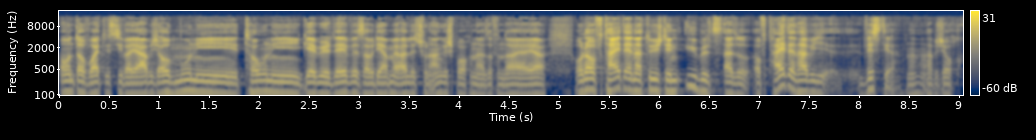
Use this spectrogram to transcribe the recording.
Und auf Wide Receiver, ja, habe ich auch Mooney, Tony, Gabriel Davis, aber die haben wir alle schon angesprochen, also von daher, ja. Und auf Tight End natürlich den übelst, also auf Tight End habe ich, wisst ihr, ne, habe ich auch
